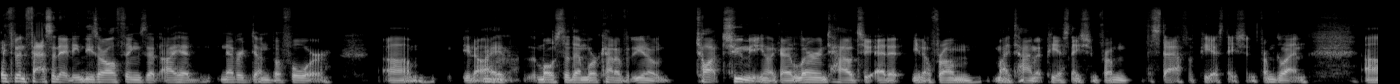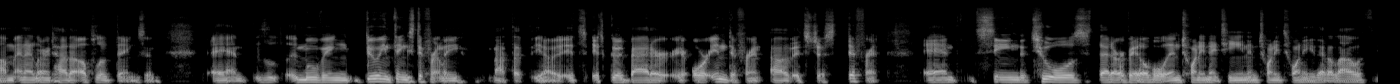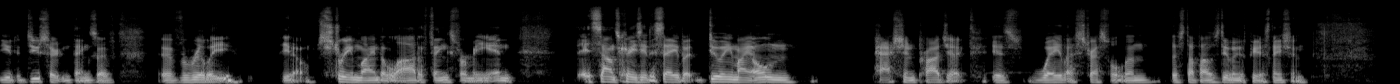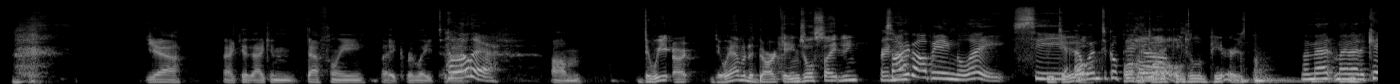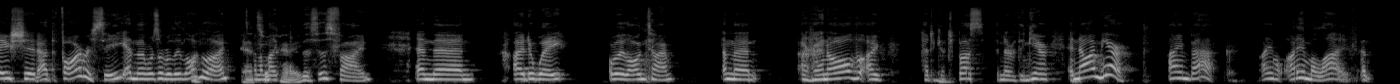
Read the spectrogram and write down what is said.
it's been fascinating. These are all things that I had never done before. Um, you know, mm. I most of them were kind of you know taught to me. Like I learned how to edit, you know, from my time at PS Nation, from the staff of PS Nation, from Glenn, um, and I learned how to upload things and and moving, doing things differently. Not that you know it's it's good, bad, or or indifferent. Uh, it's just different, and seeing the tools that are available in 2019 and 2020 that allow you to do certain things have have really you know streamlined a lot of things for me and it sounds crazy to say, but doing my own passion project is way less stressful than the stuff I was doing with PS Nation. yeah, I could I can definitely like relate to Hello that. Hello there. Um do we are, do we have a Dark Angel sighting right Sorry now? about being late. See, I went to go pick well, up Dark Angel appears. My, med- my medication at the pharmacy, and there was a really long line. That's and I'm okay. like, this is fine. And then I had to wait a really long time. And then I ran all the, I had to catch mm. a bus and everything here, and now I'm here. I am back. I am I am alive. And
